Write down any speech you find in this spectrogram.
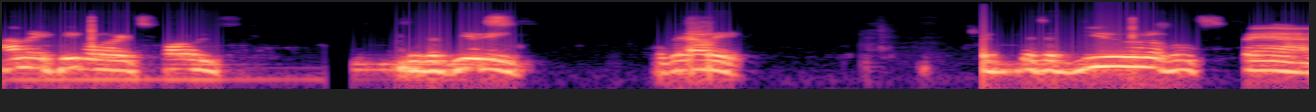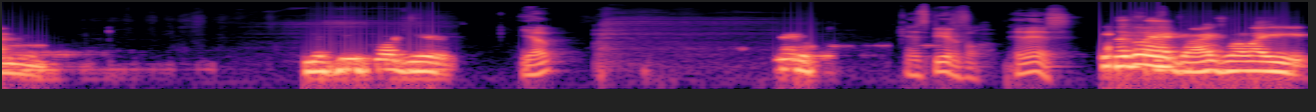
how many people are exposed to the beauty of Ellie? There's a beautiful span in a few short years. Yep Beautiful. it's beautiful it is So go ahead, guys, while I eat.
